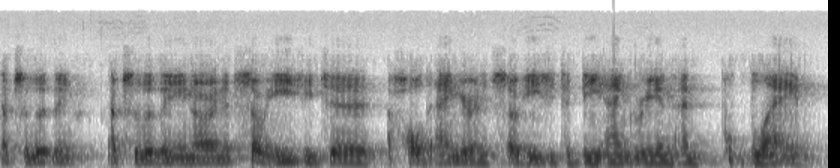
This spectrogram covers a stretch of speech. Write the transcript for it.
Absolutely, absolutely. You know, and it's so easy to hold anger, and it's so easy to be angry and, and put blame.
